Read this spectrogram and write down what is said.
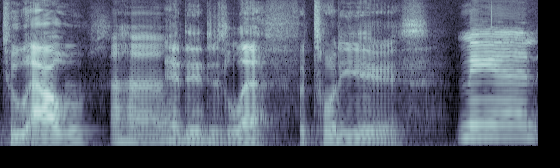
Two albums uh-huh. and then just left for 20 years. Man,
